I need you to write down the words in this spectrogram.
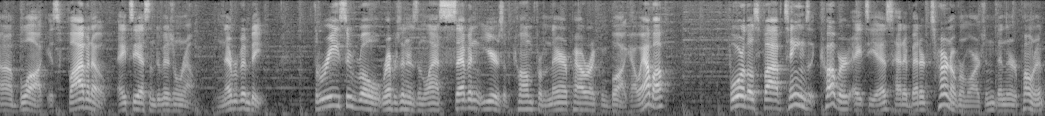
uh, block is 5 and 0 ATS in division round. Never been beat. Three Super Bowl representatives in the last seven years have come from their power ranking block. However, four of those five teams that covered ATS had a better turnover margin than their opponent.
